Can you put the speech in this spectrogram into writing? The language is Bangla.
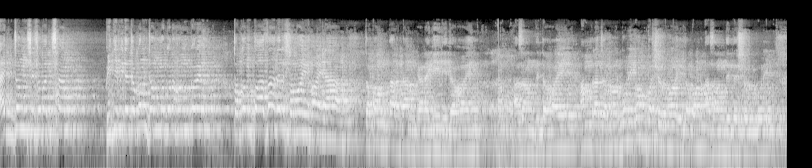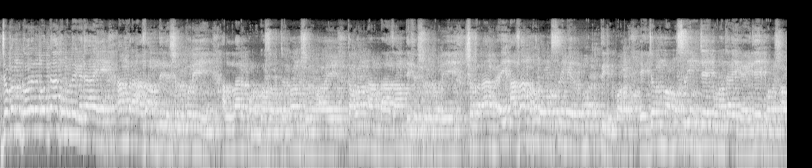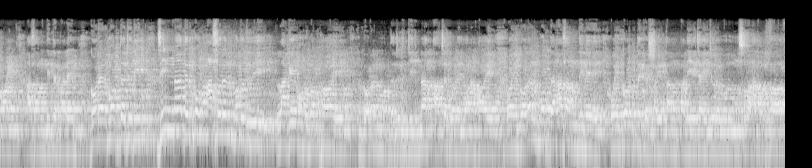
একজন শিশু বাচ্চা পৃথিবীতে যখন জন্মগ্রহণ করেন তখন তো আজানের সময় হয় না, তখন তার ডান কানে কি দিতে হয়? আজান দিতে হয়। আমরা যখন ভূমিকম্প শুরু হয়, তখন আজান দিতে শুরু করি। যখন ঘরের মধ্যে আগুন লেগে যায়, আমরা আজান দিতে শুরু করি। আল্লাহর কোন গজব যখন শুরু হয়, তখন আমরা আজান দিতে শুরু করি। সুতরাং এই আজান হলো মুসলিমের মুক্তির পথ এই জন্য মুসলিম যে কোনো জায়গায়, যে কোনো সময় আজান দিতে পারে। ঘরের মধ্যে যদি জিন্নাতের কোন আসরের মতো যদি লাগে, অনুভব হয়, ঘরের মধ্যে যদি জিন্নাত আছে বলে মনে হয়, ওই ঘরের মধ্যে আজান দিলে ওই ঘর থেকে শয়তান পালিয়ে যায়। জোরে বলুন, সুবহানাল্লাহ।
